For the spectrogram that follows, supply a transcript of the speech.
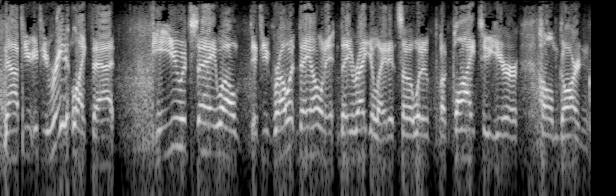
Now, if you if you read it like that, you would say, well, if you grow it, they own it, they regulate it, so it would apply to your home garden.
